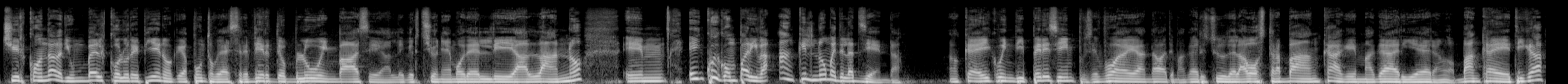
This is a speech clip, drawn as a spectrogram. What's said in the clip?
circondata di un bel colore pieno che appunto poteva essere verde o blu in base alle versioni ai modelli all'anno, ehm, e in cui compariva anche il nome dell'azienda. Ok, quindi per esempio, se voi andavate magari sito della vostra banca, che magari era no, banca etica,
